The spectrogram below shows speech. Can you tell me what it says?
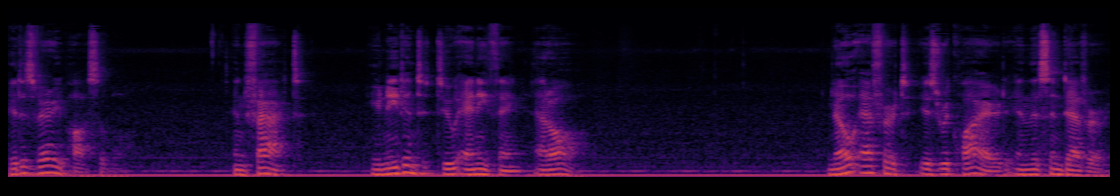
It is very possible. In fact, you needn't do anything at all. No effort is required in this endeavor,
